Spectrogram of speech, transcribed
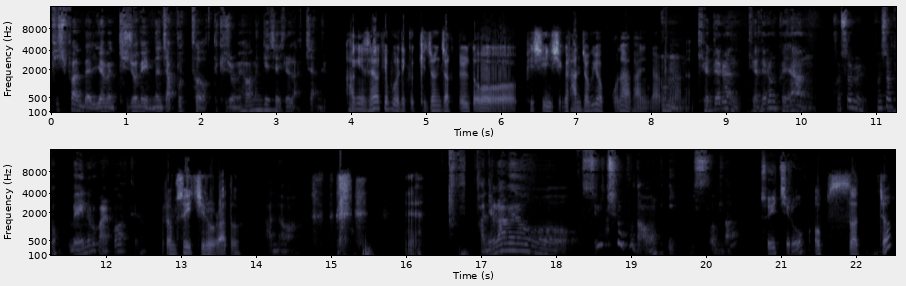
PC판 내려면 기존에 있는 작부터 어떻게 좀 해오는 게 제일 낫지 않을까? 하긴 생각해보니까 기존 작들도 PC 이식을 한 적이 없구나, 바닐라웨어는. 걔들은 걔들은 그냥 콘솔 콘솔 도 메인으로 갈 것 같아요. 그럼 스위치로라도. 안 나와. 예. 바닐라웨어 스위치로 뭐 나온 게 있었나? 스위치로? 없었죠?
